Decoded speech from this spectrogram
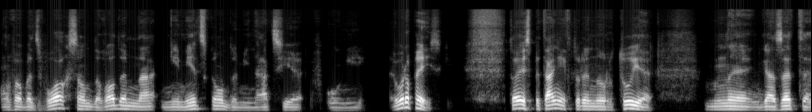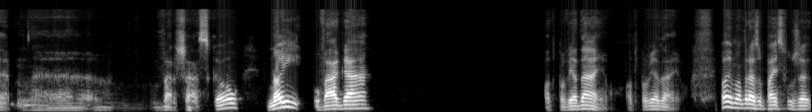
wobec Włoch są dowodem na niemiecką dominację w Unii Europejskiej? To jest pytanie, które nurtuje mm, gazetę e, warszawską. No i uwaga, odpowiadają, odpowiadają. Powiem od razu Państwu, że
